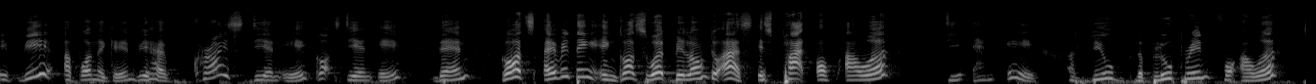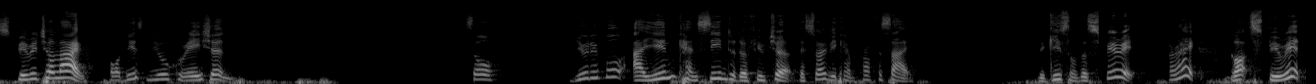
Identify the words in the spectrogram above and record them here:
if we are born again, we have Christ's DNA, God's DNA, then God's everything in God's word belong to us. Is part of our DNA, a new the blueprint for our spiritual life, for this new creation. So beautiful Ayin can see into the future. That's why we can prophesy. The gifts of the Spirit. All right. God's Spirit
